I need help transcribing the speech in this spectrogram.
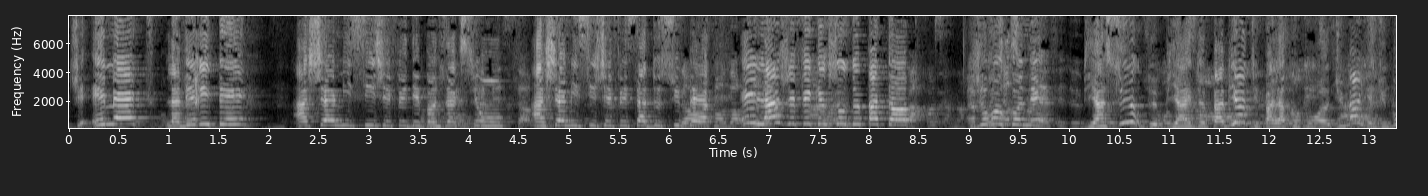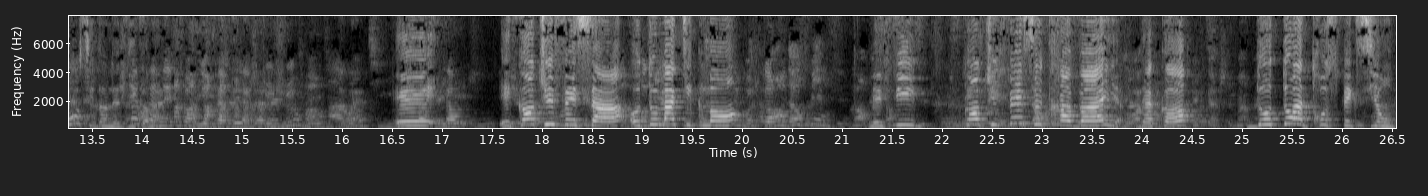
tu émettes la vérité. Hachem, ici, j'ai fait des bonnes actions. Hachem, ici, j'ai fait ça de super. Et là, j'ai fait quelque chose de pas top. Je reconnais, bien sûr, de bien et de pas bien. Tu n'es pas là que pour euh, du mal, il y a du bon aussi dans notre vie quand même. Ah ouais. Et, et quand tu fais ça, automatiquement, les filles, quand tu fais ce travail, d'accord, d'auto-introspection,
